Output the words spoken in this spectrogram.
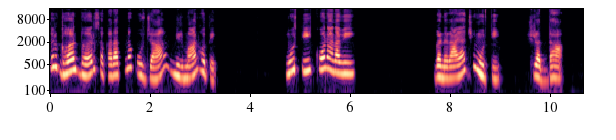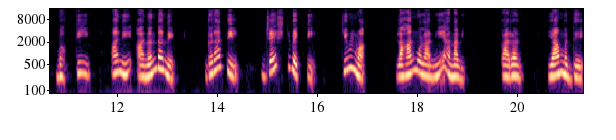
तर घरभर सकारात्मक ऊर्जा निर्माण होते. मूर्ती कोण आणावी? गणरायाची मूर्ती. श्रद्धा भक्ती आणि आनंदाने घरातील ज्येष्ठ व्यक्ती किंवा लहान मुलांनी आणावी. कारण यामध्ये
